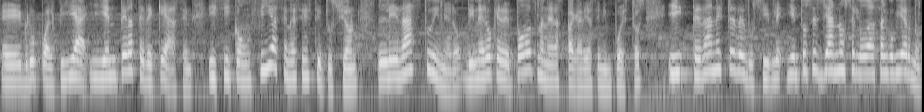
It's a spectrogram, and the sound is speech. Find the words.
eh, Grupo Altía y entérate de qué hacen. Y si confías en esa institución, le das tu dinero, dinero que de todas maneras pagarías sin impuestos, y te dan este deducible y entonces ya no se lo das al gobierno.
